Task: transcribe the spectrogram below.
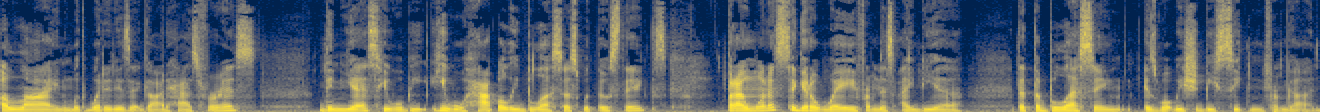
align with what it is that God has for us, then yes, he will be he will happily bless us with those things. But I want us to get away from this idea that the blessing is what we should be seeking from God.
